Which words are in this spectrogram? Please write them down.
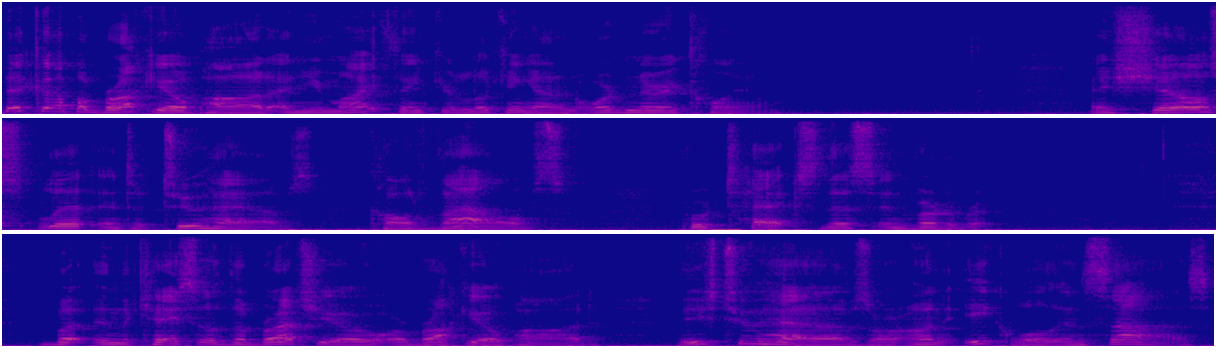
Pick up a brachiopod, and you might think you're looking at an ordinary clam. A shell split into two halves, called valves, protects this invertebrate. But in the case of the brachio or brachiopod, these two halves are unequal in size.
